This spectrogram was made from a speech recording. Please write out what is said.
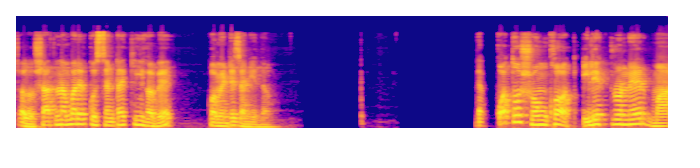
চলো, সাত নাম্বারের কোশ্চেনটা কি হবে? কমেন্টে জানিয়ে দাও। কত সংখ্যক ইলেকট্রনের মা,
